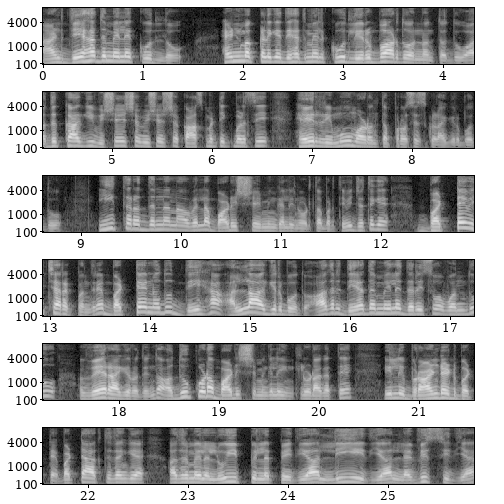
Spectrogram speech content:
ಆ್ಯಂಡ್ ದೇಹದ ಮೇಲೆ ಕೂದಲು ಹೆಣ್ಮಕ್ಕಳಿಗೆ ದೇಹದ ಮೇಲೆ ಕೂದಲು ಇರಬಾರ್ದು ಅನ್ನೋಂಥದ್ದು ಅದಕ್ಕಾಗಿ ವಿಶೇಷ ವಿಶೇಷ ಕಾಸ್ಮೆಟಿಕ್ ಬಳಸಿ ಹೇರ್ ರಿಮೂವ್ ಮಾಡುವಂಥ ಪ್ರೊಸೆಸ್ಗಳಾಗಿರ್ಬೋದು ಈ ಥರದ್ದನ್ನು ನಾವೆಲ್ಲ ಬಾಡಿ ಶೇಮಿಂಗಲ್ಲಿ ನೋಡ್ತಾ ಬರ್ತೀವಿ. ಜೊತೆಗೆ ಬಟ್ಟೆ ವಿಚಾರಕ್ಕೆ ಬಂದರೆ ಬಟ್ಟೆ ಅನ್ನೋದು ದೇಹ ಅಲ್ಲ ಆಗಿರ್ಬೋದು, ಆದರೆ ದೇಹದ ಮೇಲೆ ಧರಿಸುವ ಒಂದು ವೇರ್ ಆಗಿರೋದ್ರಿಂದ ಅದು ಕೂಡ ಬಾಡಿ ಶೇಮಿಂಗಲ್ಲಿ ಇನ್ಕ್ಲೂಡ್ ಆಗುತ್ತೆ. ಇಲ್ಲಿ ಬ್ರಾಂಡೆಡ್ ಬಟ್ಟೆ ಬಟ್ಟೆ ಆಗ್ತಿದ್ದಂಗೆ ಅದ್ರ ಮೇಲೆ ಲೂಯಿ ಪಿಲಪ್ ಇದೆಯಾ, ಲೀ ಇದೆಯಾ ಲೆವಿಸ್ ಇದೆಯಾ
